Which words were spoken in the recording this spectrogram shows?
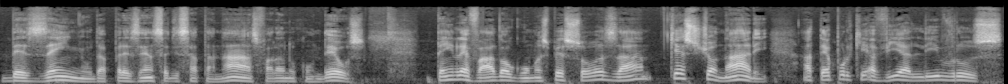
desenho da presença de Satanás falando com Deus tem levado algumas pessoas a questionarem, até porque havia livros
